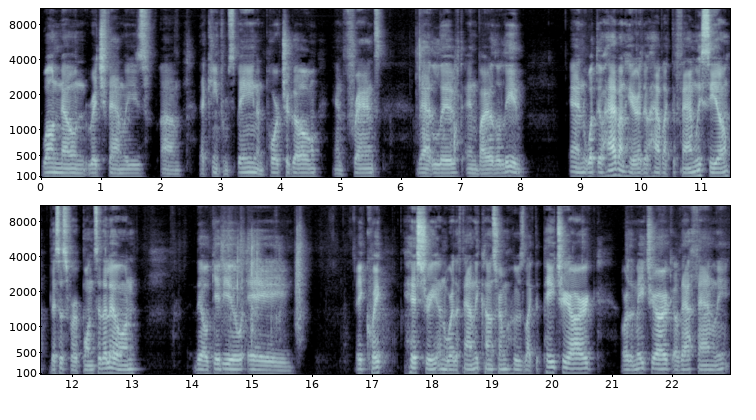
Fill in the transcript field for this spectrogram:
well known, rich families um, that came from Spain and Portugal and France that lived in Valladolid. And what they'll have on here, they'll have like the family seal. This is for Ponce de Leon. They'll give you a a quick history on where the family comes from, who's like the patriarch, or the matriarch of that family,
